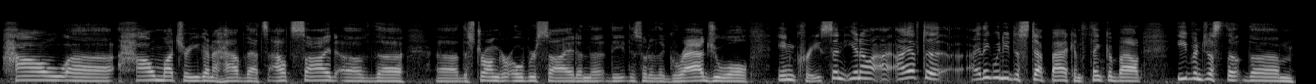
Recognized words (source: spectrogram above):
how uh, how much are you going to have that's outside of the uh, the stronger oversight side and the, the, the, sort of the gradual increase. And you know, I, I, have to. I think we need to step back and think about even just the the, um,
